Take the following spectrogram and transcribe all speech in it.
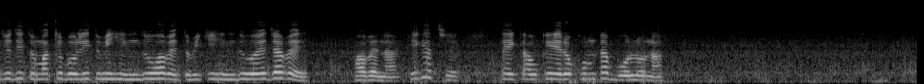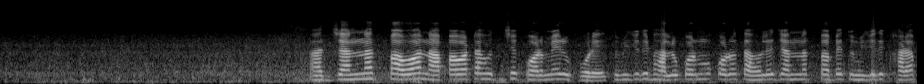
যদি তোমাকে বলি তুমি হিন্দু হবে, তুমি কি হিন্দু হয়ে যাবে? হবে না, ঠিক আছে? তাই কাউকে এরকমটা বলো না। আর জান্নাত পাওয়া না পাওয়াটা হচ্ছে কর্মের উপরে। তুমি যদি ভালো কর্ম করো, তাহলে জান্নাত পাবে। তুমি যদি খারাপ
